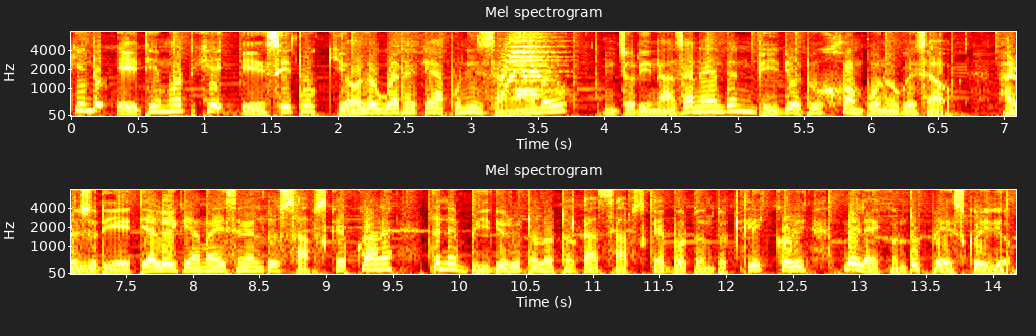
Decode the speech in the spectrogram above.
কিন্তু এ টি এমত সেই এ চিটো কিয় লগোৱা থাকে আপুনি জানেনে বাৰু? যদি নাজানে দেন ভিডিঅ'টো সম্পূৰ্ণকৈ চাওক। আৰু যদি এতিয়ালৈকে আমাৰ এই চেনেলটো ছাবস্ক্ৰাইব কৰা নাই তেনে ভিডিঅ'টোৰ তলত থকা ছাবস্ক্ৰাইব বটনটোত ক্লিক কৰি বেল আইকনটো প্ৰেছ কৰি দিয়ক।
